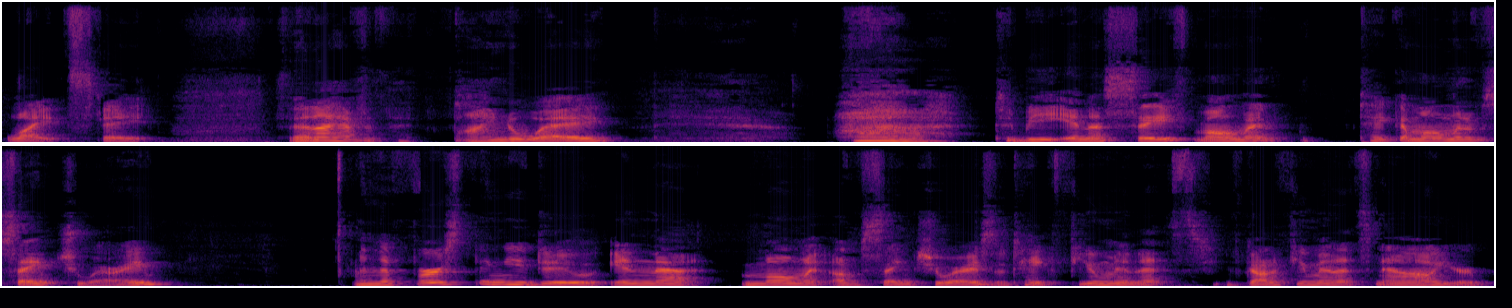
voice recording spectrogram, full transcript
light state. So then I have to find a way ah, to be in a safe moment, take a moment of sanctuary. And the first thing you do in that moment of sanctuary, so take a few minutes, you've got a few minutes now, you're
